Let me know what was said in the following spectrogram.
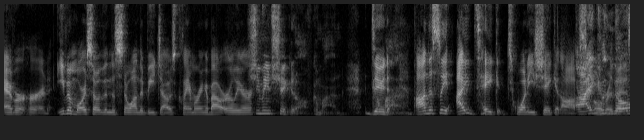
ever heard. Even more so than the Snow on the Beach I was clamoring about earlier. She made "Shake It Off." Come on. Dude, Come on. honestly, I'd take 20 Shake It Offs I over could. this.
